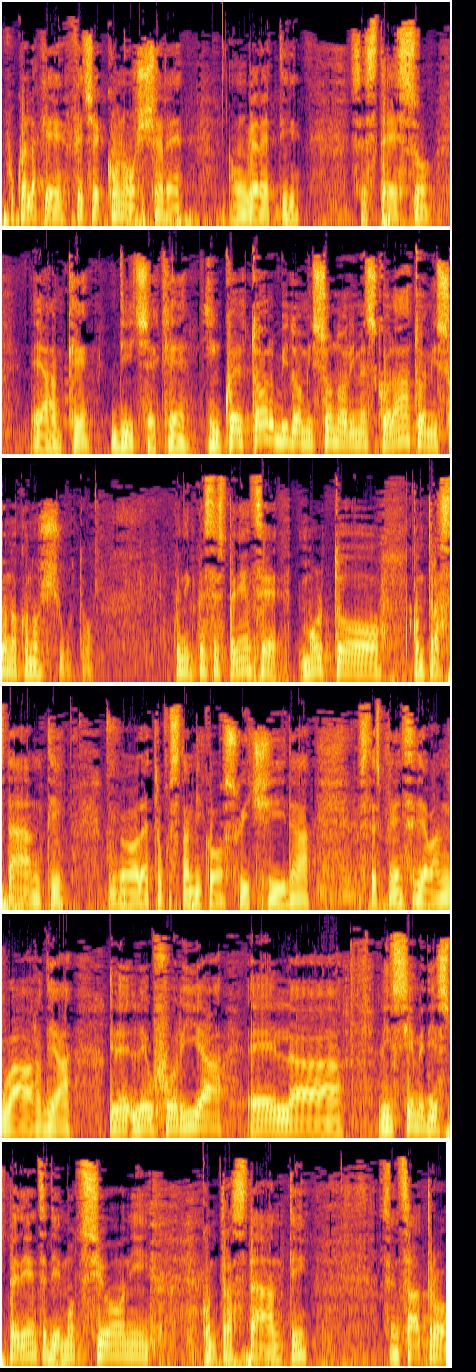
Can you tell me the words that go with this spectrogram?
fu quella che fece conoscere a Ungaretti se stesso e anche dice che in quel torbido mi sono rimescolato e mi sono conosciuto. Quindi in queste esperienze molto contrastanti, quindi come ho detto questo amico suicida, queste esperienze di avanguardia, l'euforia e l'insieme di esperienze, di emozioni contrastanti, senz'altro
